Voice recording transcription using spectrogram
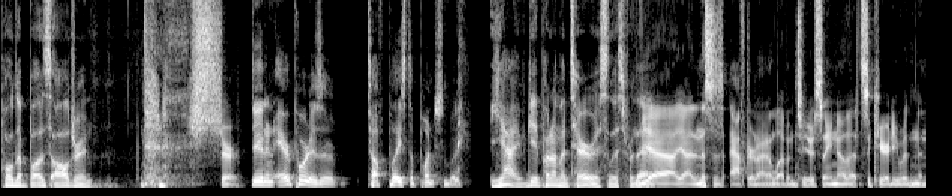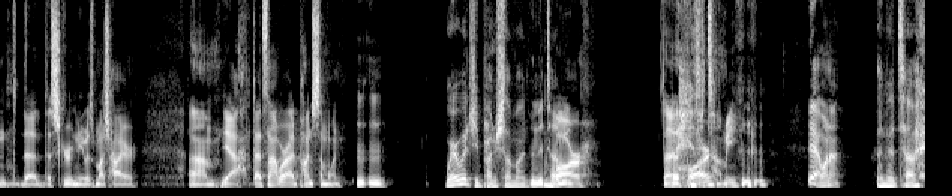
Pulled a Buzz Aldrin. Sure. Dude, an airport is a tough place to punch somebody. Yeah, you get put on the terrorist list for that. Yeah, yeah, and this is after 9/11 too, so you know that security would- and the the scrutiny was much higher. Um, yeah, that's not where I'd punch someone. Where would you punch someone? In the tummy. Bar, uh, The bar? tummy. yeah, why not? In the tummy.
